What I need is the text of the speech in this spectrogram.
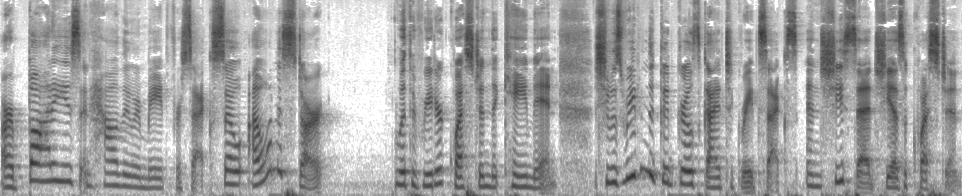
our bodies and how they were made for sex? So I want to start with a reader question that came in. She was reading The Good Girl's Guide to Great Sex, and she said she has a question.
